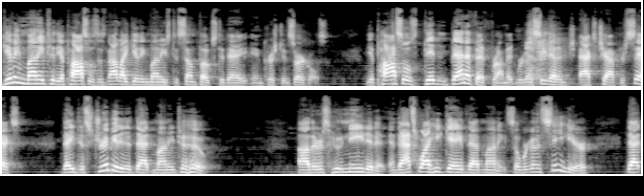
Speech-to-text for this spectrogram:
giving money to the apostles is not like giving monies to some folks today in Christian circles. The apostles didn't benefit from it. We're going to see that in Acts chapter 6. They distributed that money to who? Others who needed it. And that's why he gave that money. So we're going to see here that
